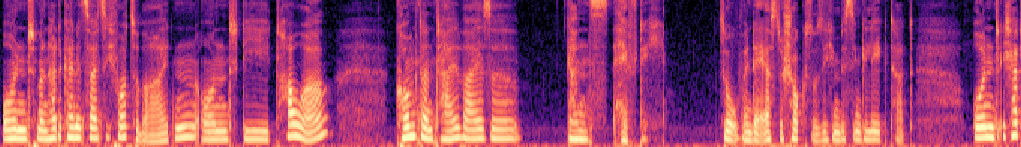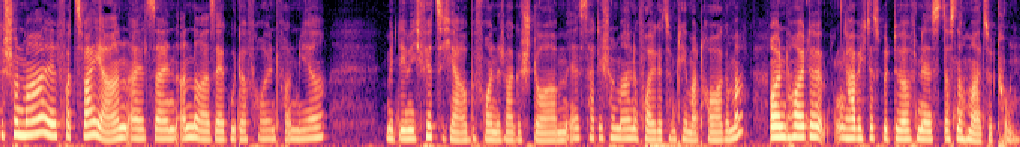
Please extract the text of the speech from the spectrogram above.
und man hatte keine Zeit, sich vorzubereiten und die Trauer kommt dann teilweise ganz heftig. So, wenn der erste Schock so sich ein bisschen gelegt hat. Und ich hatte schon mal vor zwei Jahren, als ein anderer sehr guter Freund von mir, mit dem ich 40 Jahre befreundet war, gestorben ist, hatte ich schon mal eine Folge zum Thema Trauer gemacht. Und heute habe ich das Bedürfnis, das nochmal zu tun.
